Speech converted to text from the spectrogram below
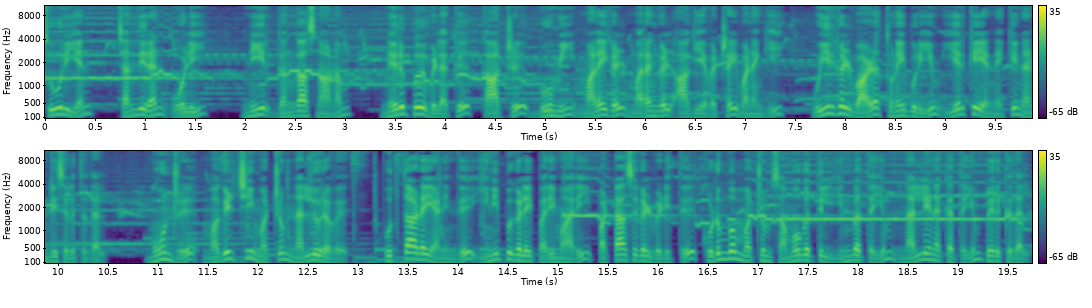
சூரியன் சந்திரன் ஒளி நீர் கங்கா ஸ்நானம் நெருப்பு விளக்கு காற்று பூமி மலைகள் மரங்கள் ஆகியவற்றை வணங்கி உயிர்கள் வாழ துணைபுரியும் இயற்கை எண்ணெய்க்கு நன்றி செலுத்துதல். மூன்று மகிழ்ச்சி மற்றும் நல்லுறவு. புத்தாடை அணிந்து இனிப்புகளை பரிமாறி பட்டாசுகள் வெடித்து குடும்பம் மற்றும் சமூகத்தில் இன்பத்தையும் நல்லிணக்கத்தையும் பெருக்குதல்.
